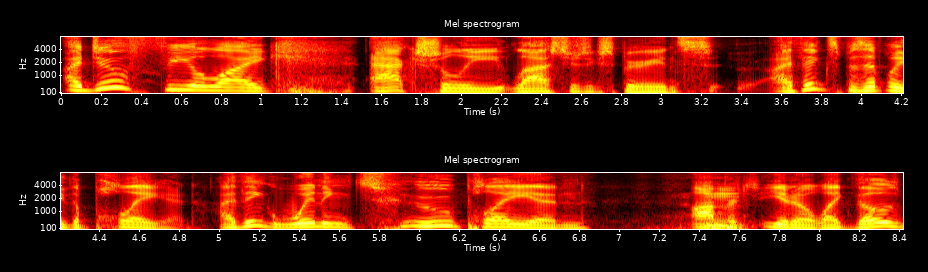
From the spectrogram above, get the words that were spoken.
I do feel like actually last year's experience, I think specifically the play in. I think winning two play in, hmm. oppor- you know, like those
